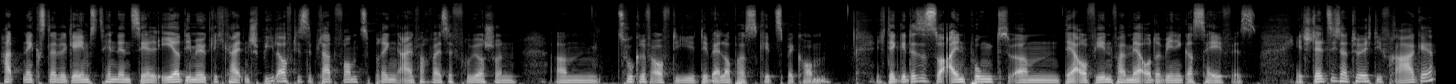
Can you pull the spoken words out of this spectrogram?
hat Next Level Games tendenziell eher die Möglichkeit, ein Spiel auf diese Plattform zu bringen, einfach weil sie früher schon ähm, Zugriff auf die Developers Kits bekommen. Ich denke, das ist so ein Punkt, ähm, der auf jeden Fall mehr oder weniger safe ist. Jetzt stellt sich natürlich die Frage,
